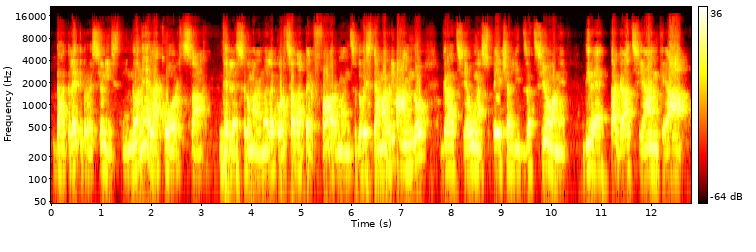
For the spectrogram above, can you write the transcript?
da atleti professionisti non è la corsa dell'essere umano, è la corsa da performance dove stiamo arrivando grazie a una specializzazione diretta, grazie anche a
